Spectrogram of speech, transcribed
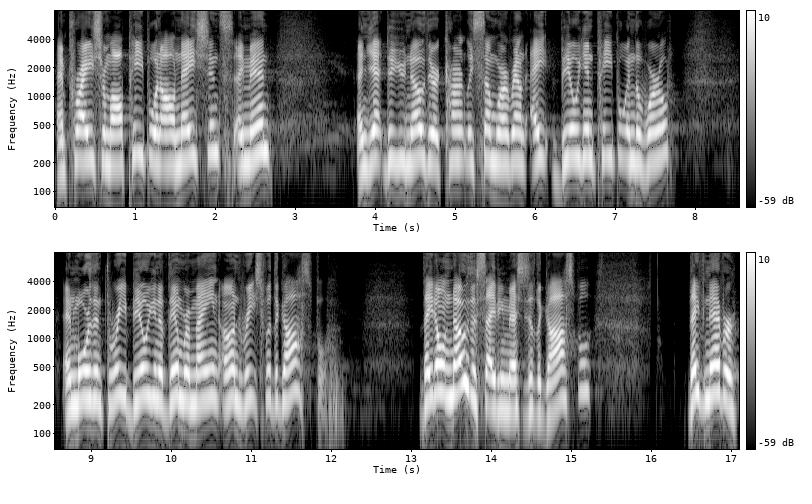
and praise from all people and all nations? Amen. And yet, do you know there are currently somewhere around 8 billion people in the world? And more than 3 billion of them remain unreached with the gospel. They don't know the saving message of the gospel. They've never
